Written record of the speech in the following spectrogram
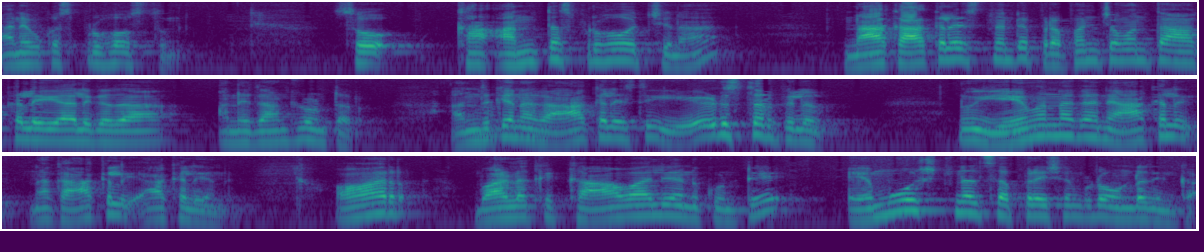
అనే ఒక స్పృహ వస్తుంది. సో కా- అంత స్పృహ వచ్చినా నాకు ఆకలిస్తుందంటే ప్రపంచమంతా ఆకలి వేయాలి కదా అనే దాంట్లో ఉంటారు. అందుకే నాకు ఆకలిస్తే ఏడుస్తారు పిల్లలు. నువ్వు ఏమన్నా కానీ ఆకలి నాకు ఆకలి ఆకలి అని. ఆర్ వాళ్ళకి కావాలి అనుకుంటే ఎమోషనల్ సపరేషన్ కూడా ఉండదు ఇంకా.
